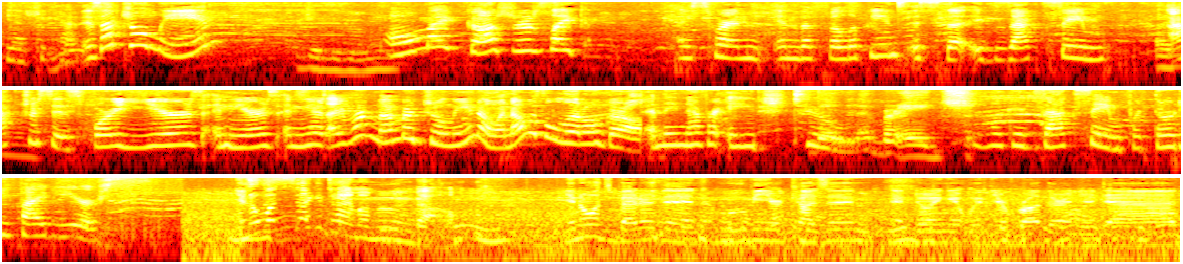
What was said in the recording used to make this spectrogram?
yeah, she can. Is that Jolene? Julie. Oh my gosh, there's like, I swear in, in the Philippines, it's the exact same Oh. actresses for years and years and years. I remember Jolena when I was a little girl, and they never aged Don't too. never age. They look exact same for 35 years. You know what? Second time I'm moving Val. You know what's better than moving your cousin and doing it with your brother and your dad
